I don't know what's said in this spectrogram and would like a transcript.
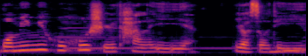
我迷迷糊糊时看了一眼热搜第一，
